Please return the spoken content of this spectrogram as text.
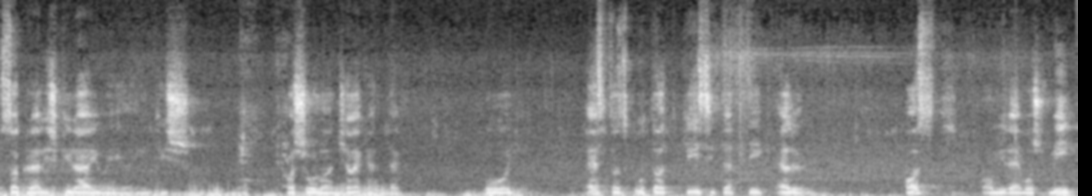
a szakrális királyaink is hasonlóan cselekedtek, hogy ezt az utat készítették elő. Azt, amire most mi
